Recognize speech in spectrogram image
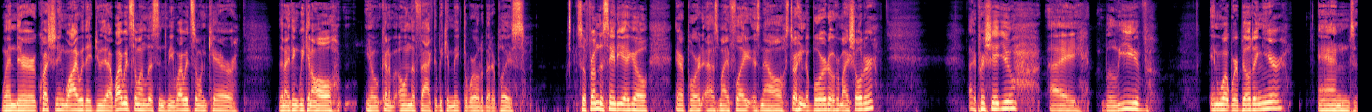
when they're questioning why would they do that? Why would someone listen to me? Why would someone care? Then I think we can all, you know, kind of own the fact that we can make the world a better place. So from the San Diego airport, as my flight is now starting to board over my shoulder, I appreciate you. I believe in what we're building here. And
